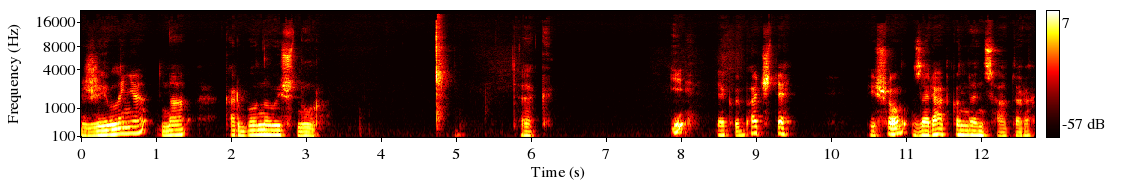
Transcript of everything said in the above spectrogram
живлення на карбоновий шнур. Так. І, як ви бачите, пішов заряд конденсатора.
